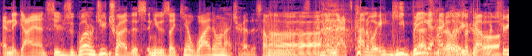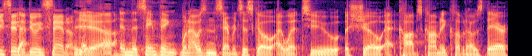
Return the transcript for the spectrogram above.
And the guy on stage was like, "Why don't you try this?" And he was like, "Yeah, why don't I try this? I want to do this." And then ah. that's kind of what he being a That's heckler is really what got. Patrice into Yeah. doing stand up. Yeah. And, and the same thing when I was in San Francisco, I went to a show at Cobb's Comedy Club and I was there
